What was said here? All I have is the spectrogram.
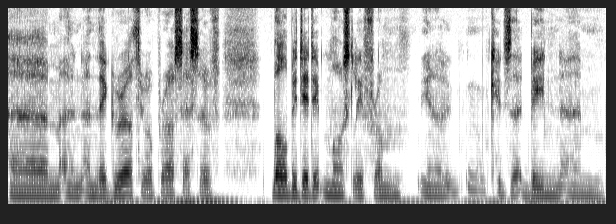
Um, and, and they grow through a process of Bowlby did it mostly from you know kids that had been um,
